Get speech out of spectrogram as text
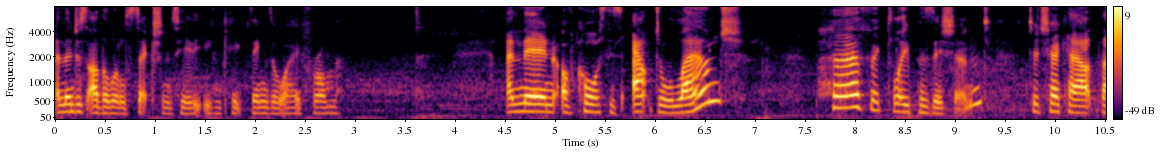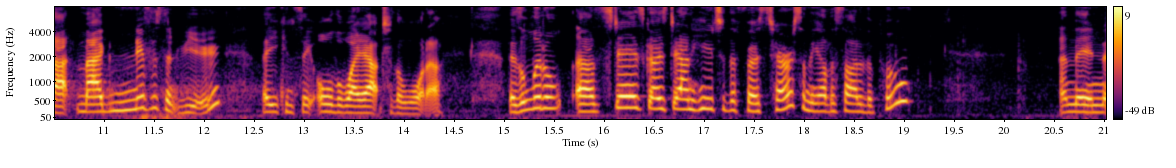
And then just other little sections here that you can keep things away from. And then of course this outdoor lounge, perfectly positioned to check out that magnificent view that you can see all the way out to the water. There's a little uh, stairs goes down here to the first terrace on the other side of the pool. And then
